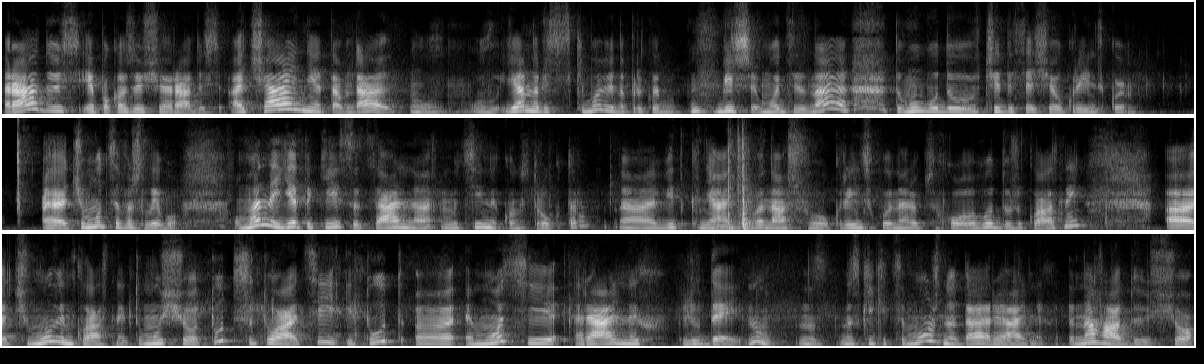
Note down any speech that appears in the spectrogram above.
Радуюсь, я показую, що я радуюсь. Отчаяння, там, да, ну, я на російській мові, наприклад, більше емоцій знаю, тому буду вчитися ще українською. Е, Чому це важливо? У мене є такий соціально-емоційний конструктор е, від князєва, нашого українського нейропсихолога, дуже класний. Е, Чому він класний? Тому що тут ситуації і тут емоції реальних людей. Ну, нас- наскільки це можна, да, реальних. Нагадую, що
